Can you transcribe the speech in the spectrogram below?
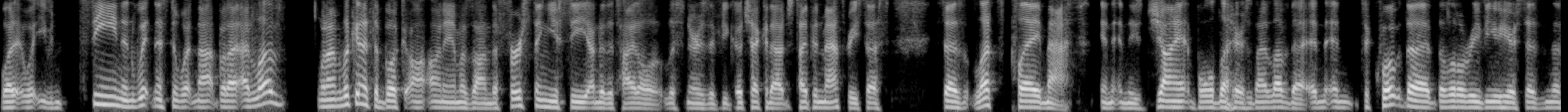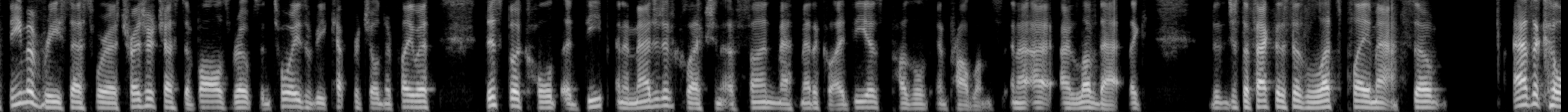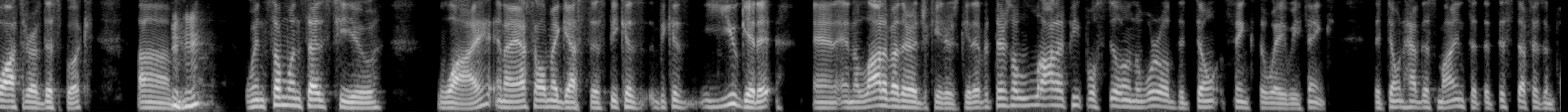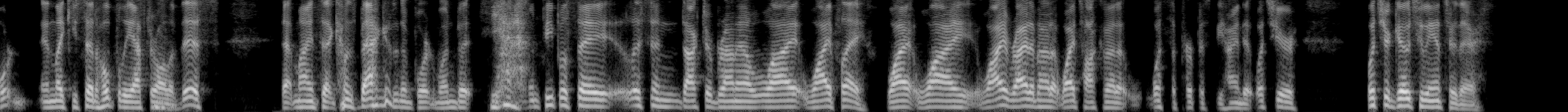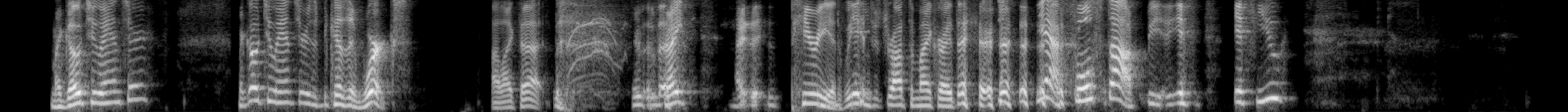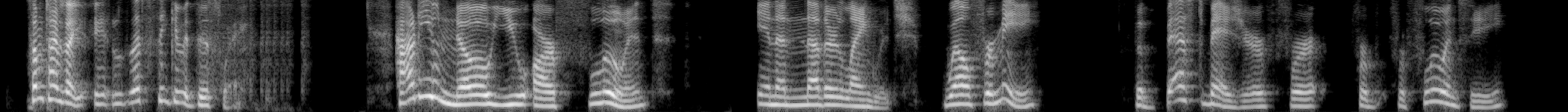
what what you've seen and witnessed and whatnot. But I, I love when I'm looking at the book on, on, Amazon, the first thing you see under the title, listeners, if you go check it out, just type in math recess, says "Let's play math" in, in these giant bold letters, and I love that. And and to quote the the little review here says, "In the theme of recess, where a treasure chest of balls, ropes, and toys would be kept for children to play with, this book holds a deep and imaginative collection of fun mathematical ideas, puzzles, and problems." And I I, I love that, like the, just the fact that it says "Let's play math." So, as a co-author of this book um, mm-hmm. when someone says to you why and i ask all my guests this because because you get it and and a lot of other educators get it but there's a lot of people still in the world that don't think the way we think that don't have this mindset that this stuff is important and like you said hopefully after all mm-hmm. of this that mindset comes back as an important one but yeah when people say listen dr brownell why why play why why why write about it why talk about it what's the purpose behind it what's your what's your go-to answer there my go-to answer? My go-to answer is because it works. I like that. right? Period. We it, can just drop the mic right there. yeah, full stop. If if you sometimes I eh, let's think of it this way. How do you know you are fluent in another language? Well, for me, the best measure for for for fluency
